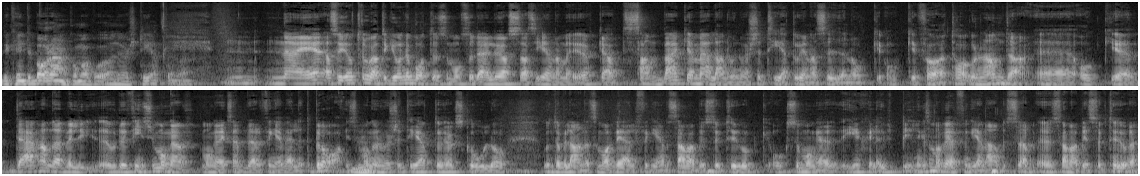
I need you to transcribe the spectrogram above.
det kan inte bara ankomma på universiteten? Va? Nej, alltså jag tror att i grund och botten så måste det lösas genom ökad samverkan mellan universitet å ena sidan och, och företag å den andra. Eh, och eh, där handlar väl, och det finns ju många, många exempel där det fungerar väldigt bra. Det finns mm. många universitet och högskolor runt om i landet som har väl fungerande samarbetsstruktur och också många enskilda utbildningar som har väl fungerande eh, samarbetsstrukturer.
